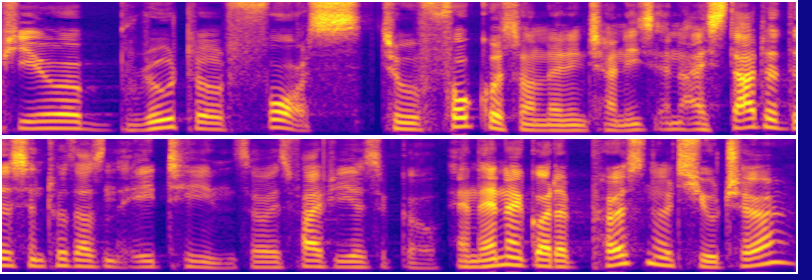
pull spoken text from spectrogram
pure brutal force to focus on learning Chinese. And I started this in 2018, so it's five years ago. And then I got a personal tutor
